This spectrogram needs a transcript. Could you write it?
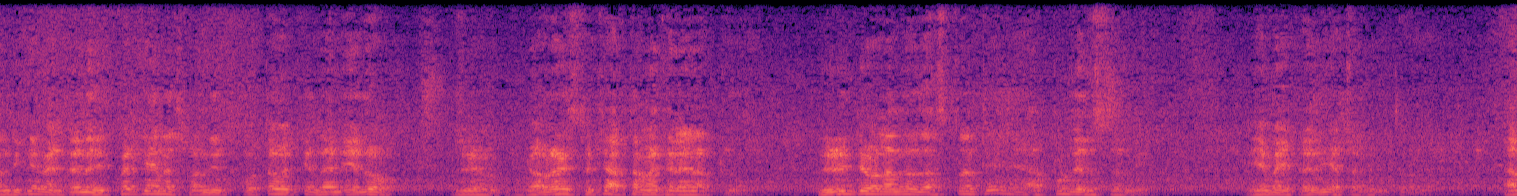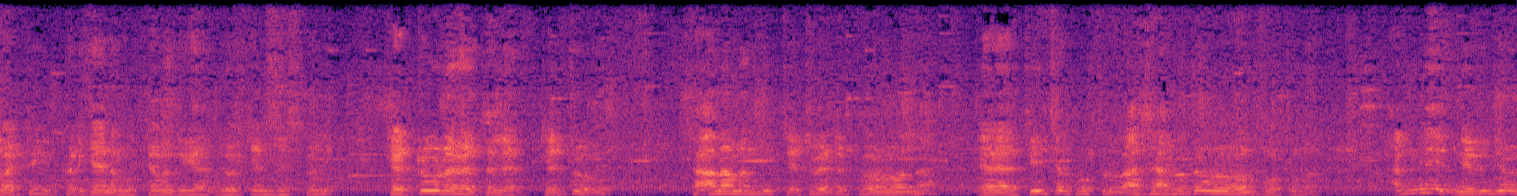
అందుకే వెంటనే ఇప్పటికైనా స్పందించి కొత్త వచ్చిందని ఏదో గౌరవిస్తుంటే అర్థమైతే లేనట్టు. నిరుద్యోగులందరూ వస్తుంటే అప్పుడు తెలుస్తుంది. ఏమైతుంది ఎట్లా జరుగుతుంది కాబట్టి ఇప్పటికైనా ముఖ్యమంత్రి గారు జోక్యం చేసుకొని చెట్టు కూడా వెళ్తలేరు. చెట్టు చాలామంది చెట్టు పెట్టకపోవడం వల్ల టీచర్ పోస్టులు రాసి అర్హత కూడా కోల్పోతున్నారు అన్ని నిరుద్యోగ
